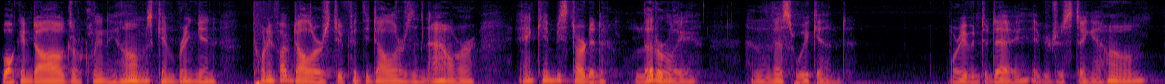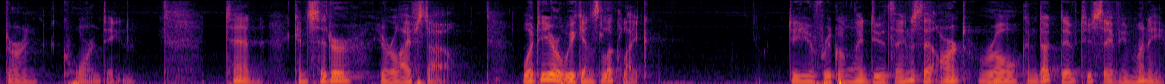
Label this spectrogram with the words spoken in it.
Walking dogs or cleaning homes can bring in $25 to $50 an hour and can be started literally this weekend. Or even today if you're just staying at home during quarantine. 10. Consider your lifestyle. What do your weekends look like? Do you frequently do things that aren't role conductive to saving money?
